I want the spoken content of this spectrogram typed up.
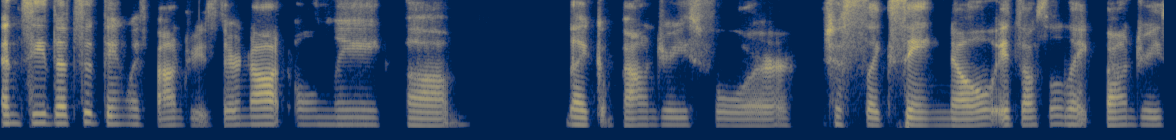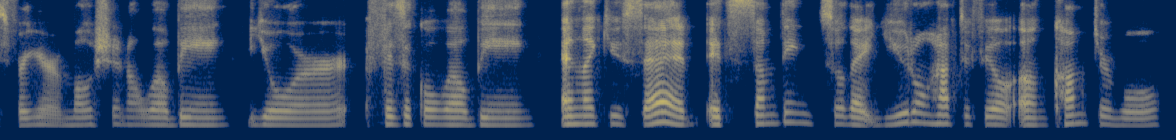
And see, that's the thing with boundaries. They're not only um like boundaries for just like saying no, it's also like boundaries for your emotional well-being, your physical well-being. And like you said, it's something so that you don't have to feel uncomfortable.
